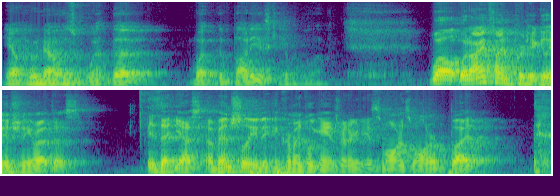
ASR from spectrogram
you know who knows what the what the body is capable of. Well, what I find particularly interesting about this is that yes, eventually the incremental gains right, are going to get smaller and smaller, but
